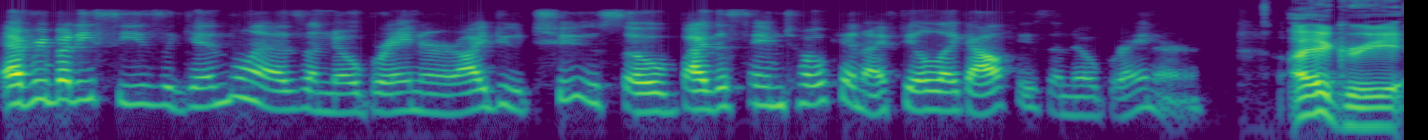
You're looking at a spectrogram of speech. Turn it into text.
everybody sees Iginla as a no-brainer. I do too. So by the same token, I feel like Alfie's a no-brainer. I agree.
